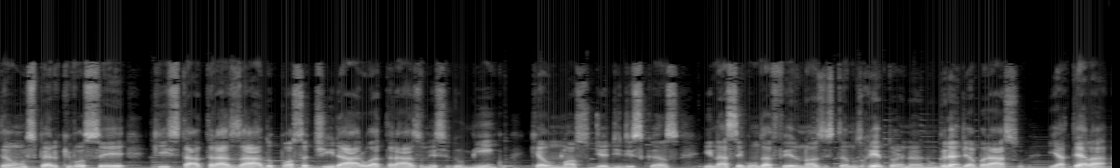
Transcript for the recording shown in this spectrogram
Então espero que você que está atrasado possa tirar o atraso nesse domingo, que é o nosso dia de descanso, e na segunda-feira nós estamos retornando. Um grande abraço e até lá!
